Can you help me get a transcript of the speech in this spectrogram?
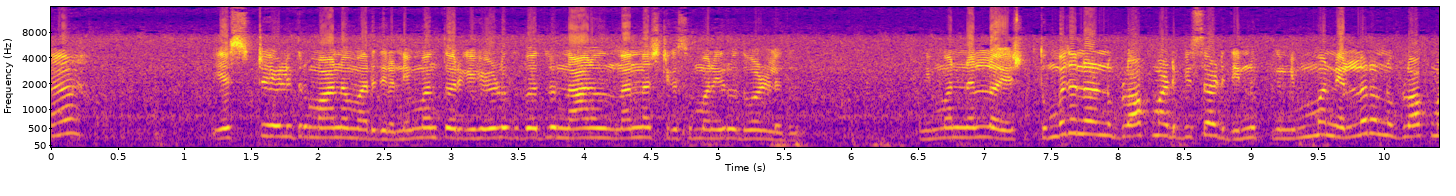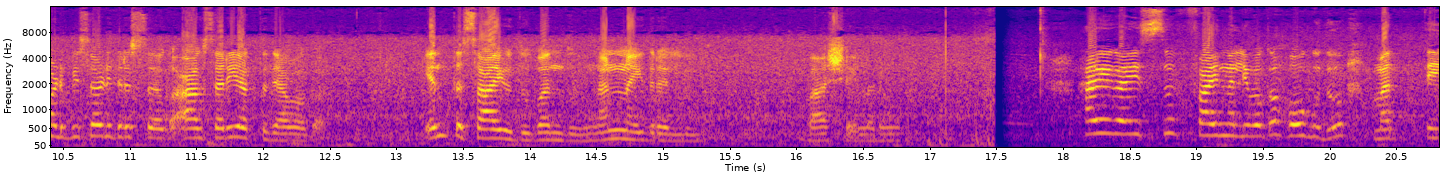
ಹಾಂ ಎಷ್ಟು ಹೇಳಿದ್ರು ಮಾನ ಮಾರಿದಿಲ್ಲ. ನಿಮ್ಮಂಥವ್ರಿಗೆ ಹೇಳೋದು ಬದಲು ನಾನು ನನ್ನಷ್ಟಿಗೆ ಸುಮ್ಮನೆ ಇರೋದು ಒಳ್ಳೆಯದು ನಿಮ್ಮನ್ನೆಲ್ಲ ಎಷ್ಟು, ತುಂಬ ಜನರನ್ನು ಬ್ಲಾಕ್ ಮಾಡಿ ಬಿಸಾಡಿದೆ ಇನ್ನು ನಿಮ್ಮನ್ನೆಲ್ಲರನ್ನು ಬ್ಲಾಕ್ ಮಾಡಿ ಬಿಸಾಡಿದರೆ ಸರಿ ಆಗ್ತದೆ ಆವಾಗ. ಎಂತ ಸಾಯುವುದು ಬಂದು ನನ್ನ ಇದರಲ್ಲಿ? ಭಾಷೆ ಎಲ್ಲರೂ ಹಾಗೆ ಗೈಸ್ ಫೈನಲ್ ಇವಾಗ ಹೋಗುದು. ಮತ್ತೆ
